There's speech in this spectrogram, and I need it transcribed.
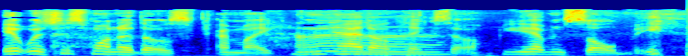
It was just one of those. I'm like, "Mm, I don't think so. You haven't sold me.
